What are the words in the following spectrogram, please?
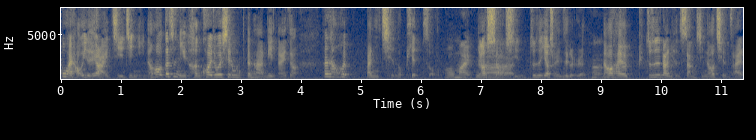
不怀好意的要来接近你，然后但是你很快就会陷入跟他的恋爱这样，但是他会把你钱都骗走。Oh my，God 你要小心，就是要小心这个人，嗯然后他有就是让你很伤心，然后钱财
